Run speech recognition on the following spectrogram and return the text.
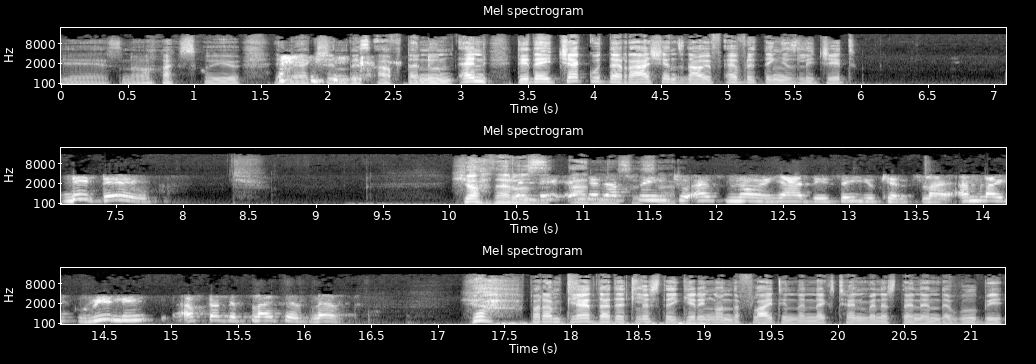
Yes, no, I saw you in action this afternoon. And did they check with the Russians now if everything is legit? They did. Yeah, that And was they ended up saying to us, no, yeah, they say you can fly. I'm like, really? After the flight has left? Yeah, but I'm glad that at least they're getting on the flight in the next 10 minutes then and they will be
